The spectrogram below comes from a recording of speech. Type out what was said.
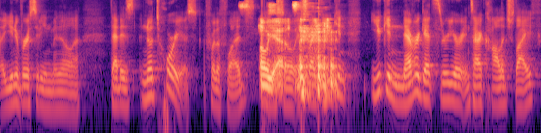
a university in Manila that is notorious for the floods. Oh, yeah. So it's like you can you can never get through your entire college life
